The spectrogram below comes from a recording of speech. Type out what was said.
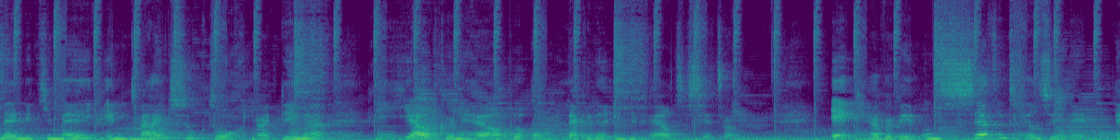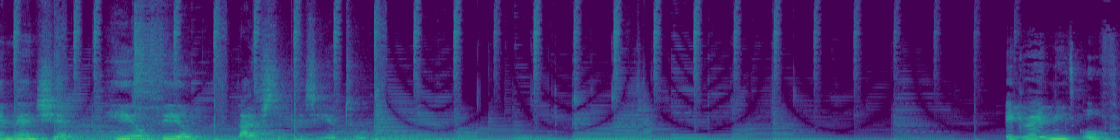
neem ik je mee in mijn zoektocht naar dingen die jou kunnen helpen om lekkerder in je vel te zitten. Ik heb er weer ontzettend veel zin in en wens je heel veel luisterplezier toe. Ik weet niet of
